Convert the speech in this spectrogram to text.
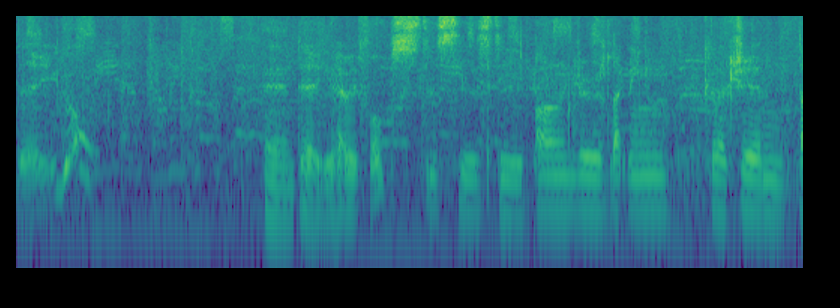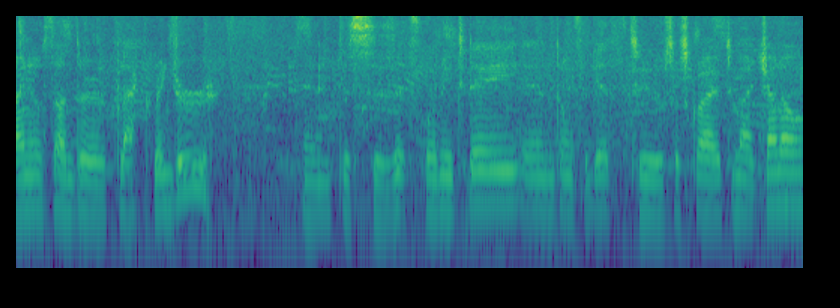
There you go. And there you have it folks. This is the Power Rangers Lightning Collection Dino Thunder Black Ranger. And this is it for me today. And don't forget to subscribe to my channel.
